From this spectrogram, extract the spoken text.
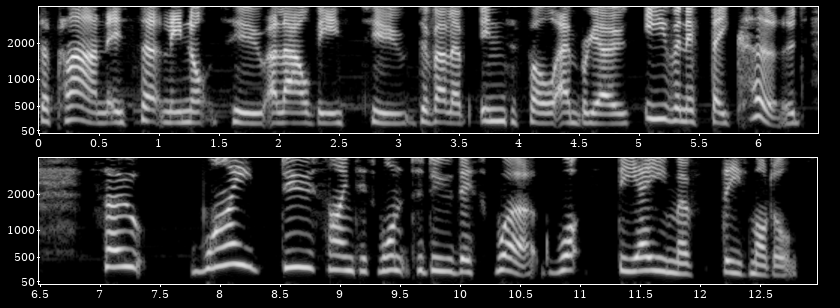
the plan is certainly not to allow these to develop into full embryos, even if they could. So why do scientists want to do this work? What's the aim of these models?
